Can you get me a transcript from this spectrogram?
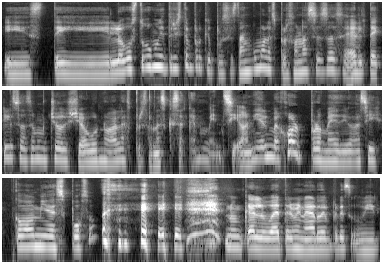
Este, luego estuvo muy triste porque pues están como las personas esas, el TEC les hace mucho show, ¿no? A las personas que sacan mención y el mejor promedio, así como mi esposo. Nunca lo voy a terminar de presumir.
